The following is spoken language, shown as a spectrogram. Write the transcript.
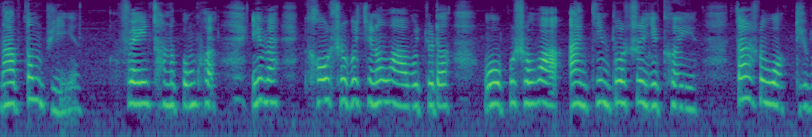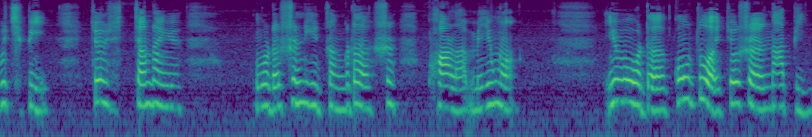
拿不动笔，非常的崩溃。因为口齿不清的话，我觉得我不说话，安静做事也可以，但是我提不起笔，就是相当于。我的身体整个的是垮了，没用了，因为我的工作就是拿笔，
